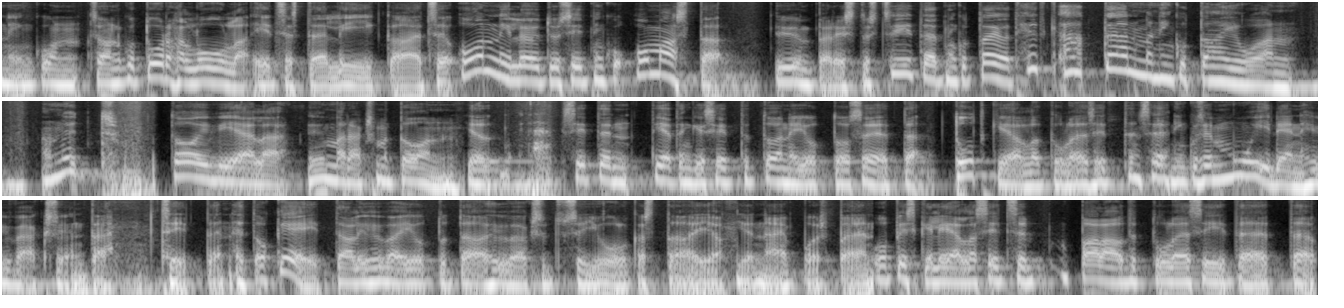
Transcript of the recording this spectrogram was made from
niin kuin, se on niin kuin turha luulla itsestään liikaa. Että se onni löytyy siitä niin kuin omasta ympäristöstä. Siitä, että niin tajuat, että hetki, ah, tämän mä niin tajuan. No nyt toi vielä, ymmärränkö mä ton? Ja sitten tietenkin sitten toinen juttu on se, että tutkijalla tulee sitten se, niin kuin se muiden hyväksyntä sitten. Että okei, tämä oli hyvä juttu, tämä on hyväksytty, se julkaistaan ja, ja näin poispäin. Opiskelijat opiskelijalla sitten se palaute tulee siitä, että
